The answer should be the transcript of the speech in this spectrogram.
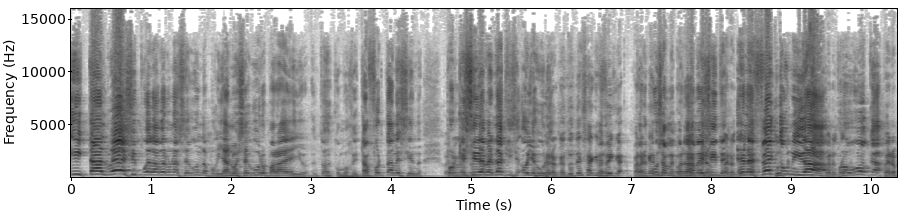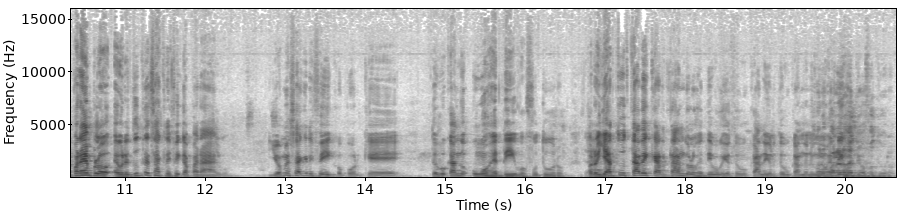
Y tal vez sí pueda haber una segunda, porque ya no es seguro para ellos. Entonces, como se están fortaleciendo. porque que si de verdad quise. Oye, Julio. Pero que tú te sacrificas. Pero, ¿para pero escúchame, pero Ok, déjame decirte. pero tú el efecto tú- unidad pero tú- provoca. Pero, por ejemplo, Eury, tú te sacrificas para algo. Yo me sacrifico porque estoy buscando un objetivo futuro. Pero ya tú estás descartando el objetivo que yo estoy buscando. Yo no estoy buscando ningún Pero ¿cuál es el objetivo. objetivo futuro?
